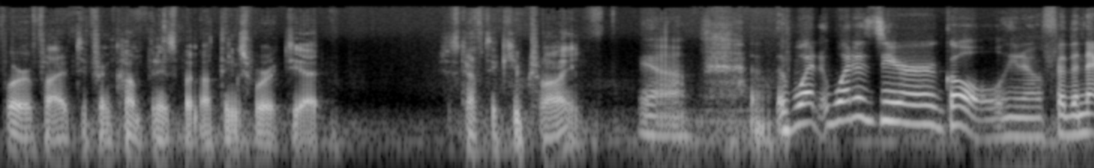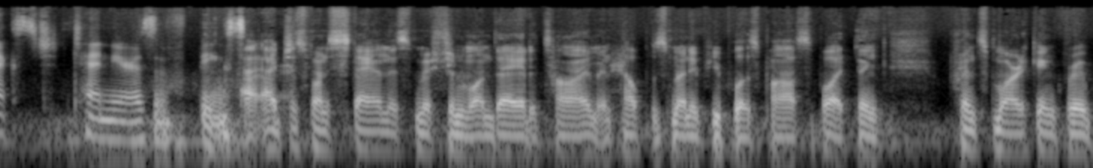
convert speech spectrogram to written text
four or five different companies, but nothing's worked yet. Just have to keep trying. Yeah. What What is your goal? You know, for the next ten years of being sober? I, I just want to stay on this mission one day at a time and help as many people as possible. I think Prince Marketing Group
